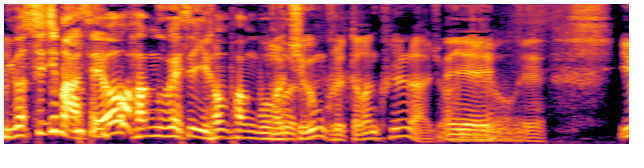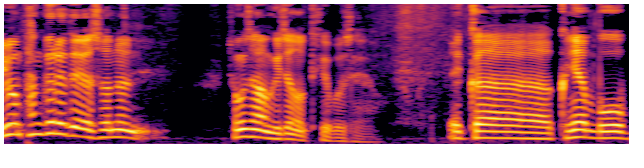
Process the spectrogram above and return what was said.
이거 쓰지 마세요. 한국에서 이런 방법을. 아, 지금 그랬다간 큰일 나죠. 예. 예. 이번 판결에 대해서는 정상환 기자는 어떻게 보세요? 그러니까 그냥 뭐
